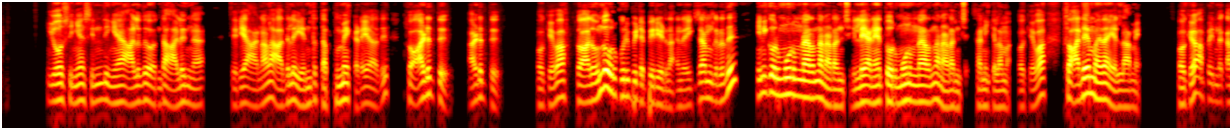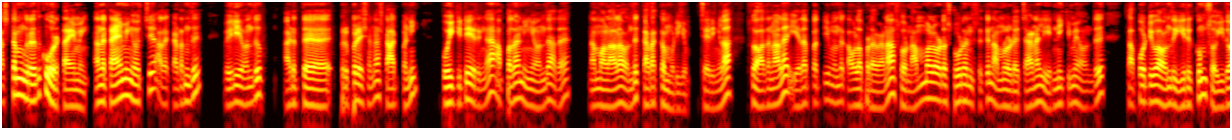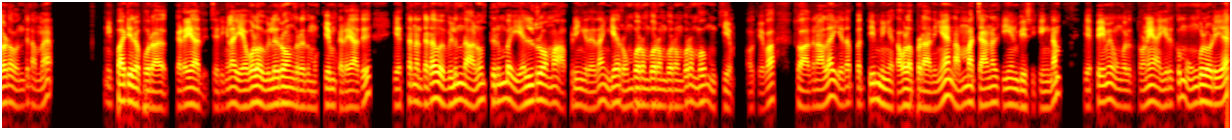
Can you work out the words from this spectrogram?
யோசிங்க, சிந்திங்க, அழுக வந்தா அழுங்க. சரியா? அதனால அதுல எந்த தப்புமே கிடையாது. ஸோ அடுத்து, அடுத்து ஓகேவா? ஸோ அது வந்து ஒரு குறிப்பிட்ட பீரியட் தான். இந்த எக்ஸாம்ங்கிறது இன்னைக்கு ஒரு 3 மணி நேரம் தான் நடந்துச்சு. இல்லையா? நேத்து ஒரு 3 மணி நேரம் தான் நடந்துச்சு. சனிக்கிழமை. ஓகேவா? ஸோ அதே மாரி தான் எல்லாமே. ஓகேவா? அப்போ இந்த கஷ்டம்ங்கிறதுக்கு ஒரு டைமிங். அந்த டைமிங் வச்சு அதை கடந்து வெளியே வந்து அடுத்த ப்ரிப்பரேஷனை ஸ்டார்ட் பண்ணி போய்க்கிட்டே இருங்க. அப்பதான் நீங்கள் வந்து அதை நம்மளால் வந்து கடக்க முடியும். சரிங்களா? ஸோ அதனால் எதை பற்றியும் வந்து கவலைப்பட வேணாம். ஸோ நம்மளோட ஸ்டூடெண்ட்ஸுக்கு நம்மளோட சேனல் என்றைக்குமே வந்து சப்போர்ட்டிவாக வந்து இருக்கும். ஸோ இதோட வந்து நம்ம நிப்பாட்டிட போகிற கிடையாது. சரிங்களா? எவ்வளோ விழுறோங்கிறது முக்கியம் கிடையாது. எத்தனை தடவை விழுந்தாலும் திரும்ப எழுறோமா அப்படிங்கிறது தான் இங்கே ரொம்ப, ரொம்ப, ரொம்ப, ரொம்ப, ரொம்ப முக்கியம். ஓகேவா? ஸோ அதனால் எதை பற்றியும் நீங்கள் கவலைப்படாதீங்க. நம்ம சேனல் டிஎன்பிசி கிங்டம் எப்பயுமே உங்களுக்கு துணையாக இருக்கும். உங்களுடைய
